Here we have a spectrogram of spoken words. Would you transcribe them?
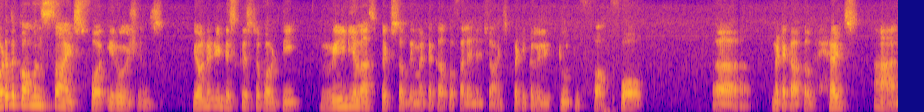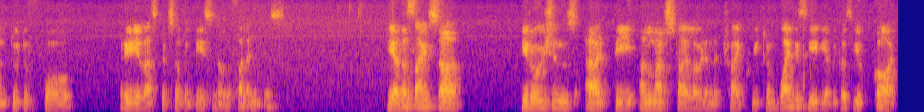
What are the common sites for erosions? We already discussed about the radial aspects of the metacarpophalangeal joints, particularly two to four, four uh, metacarpal heads and two to four radial aspects of the bases of the phalanges. The other sites are erosions at the ulnar styloid and the triquetrum. Why this area? Because you've got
